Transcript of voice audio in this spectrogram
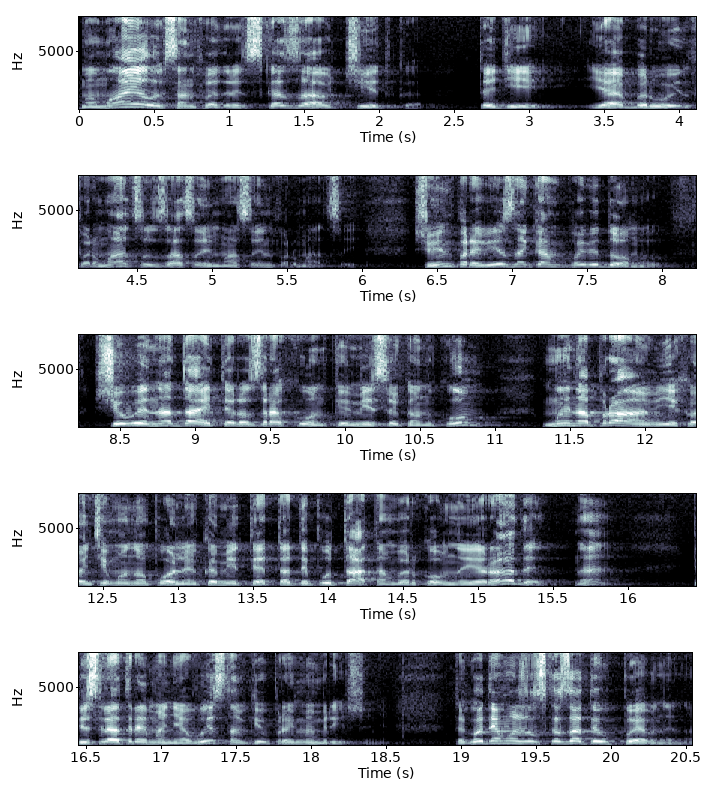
Мамай Олександр Федорович сказав чітко, тоді я беру інформацію з засобів масової інформації, що він перевізникам повідомив, що ви надайте розрахунки в міськвиконком, ми направимо їх в антимонопольний комітет та депутатам Верховної Ради, да? після отримання висновків приймемо рішення. Так от я можу сказати впевнено,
